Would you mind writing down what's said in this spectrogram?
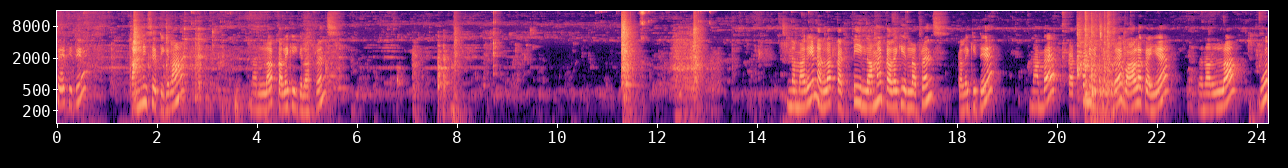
சேர்த்துட்டு தண்ணி சேர்த்திக்கலாம். நல்லா கலக்கிக்கலாம் ஃப்ரெண்ட்ஸ் இந்த மாதிரி நல்லா கட்டி இல்லாமல் கலக்கிடலாம் ஃப்ரெண்ட்ஸ் கலக்கிட்டு நம்ம கட் பண்ணி வச்சுருக்கிற வாழைக்காயை நல்லா ஊற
